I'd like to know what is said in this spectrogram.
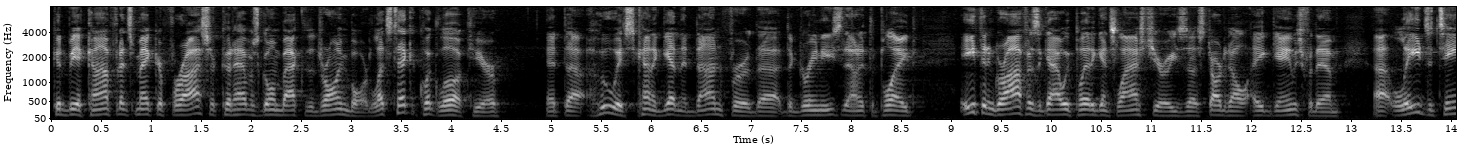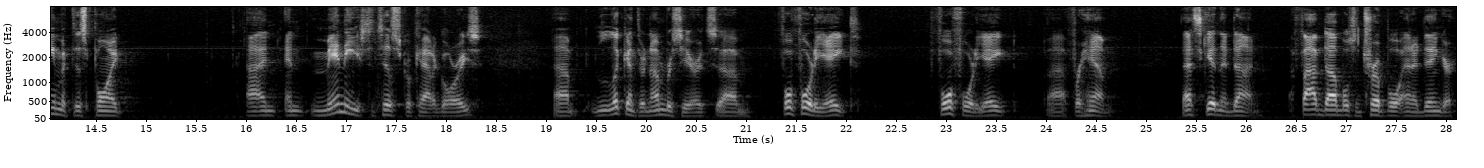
could be a confidence maker for us or could have us going back to the drawing board. Let's take a quick look here at uh, who is kind of getting it done for the, the Greenies down at the plate. Ethan Groff is a guy we played against last year. He's uh, started all eight games for them. Uh, leads a team at this point uh, in, in, many statistical categories. Um, looking at their numbers here, it's um, 448. 448 uh, for him. That's getting it done. Five doubles, a triple, and a dinger.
